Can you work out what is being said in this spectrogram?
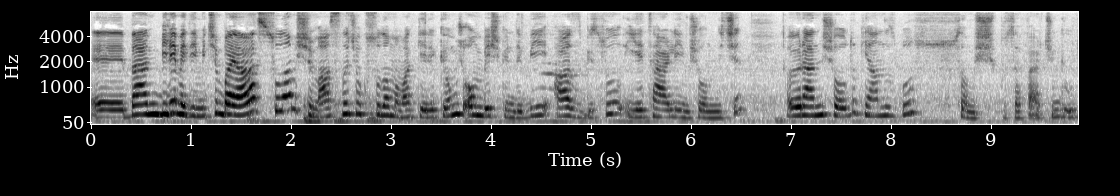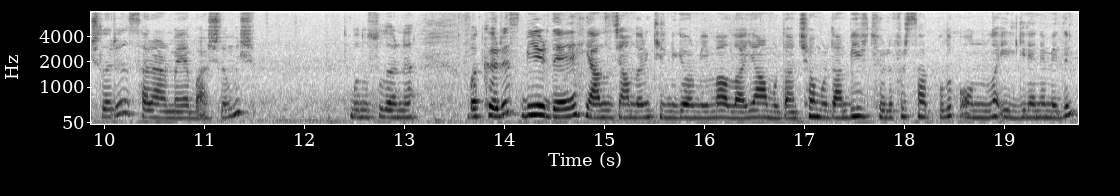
E, ben bilemediğim için bayağı sulamışım. Aslında çok sulamamak gerekiyormuş. 15 günde bir az bir su yeterliymiş onun için. Öğrenmiş olduk. Yalnız bu susamış bu sefer. Çünkü uçları sararmaya başlamış. Bunun sularını bakarız. Bir de yalnız camların kirini görmeyin. Vallahi yağmurdan, çamurdan bir türlü fırsat bulup onunla ilgilenemedim.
